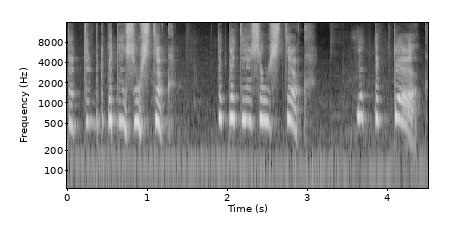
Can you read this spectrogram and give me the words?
The, the, the buttons are stuck. The buttons are stuck. What the fuck?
